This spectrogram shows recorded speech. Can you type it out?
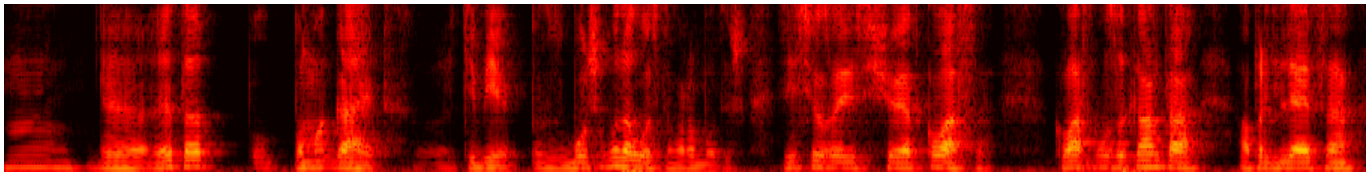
э, это помогает тебе, с большим удовольствием работаешь. Здесь все зависит еще и от класса. Класс музыканта определяется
